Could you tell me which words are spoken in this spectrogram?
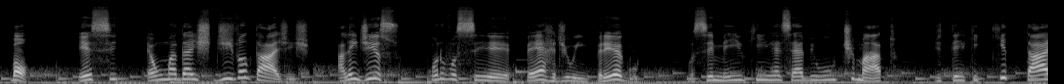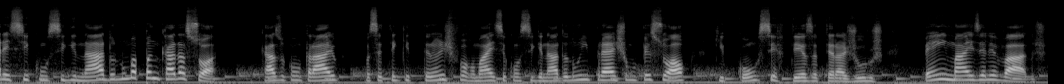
Bom, esse é uma das desvantagens. Além disso, quando você perde o emprego, você meio que recebe o ultimato de ter que quitar esse consignado numa pancada só. Caso contrário, você tem que transformar esse consignado num empréstimo pessoal, que com certeza terá juros bem mais elevados.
